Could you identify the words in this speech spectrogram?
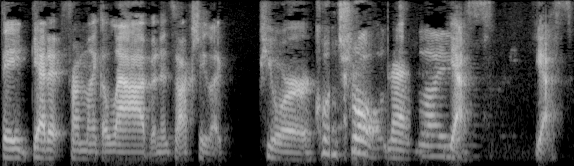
they get it from like a lab, and it's actually like pure. Controlled, like Yes, yes.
